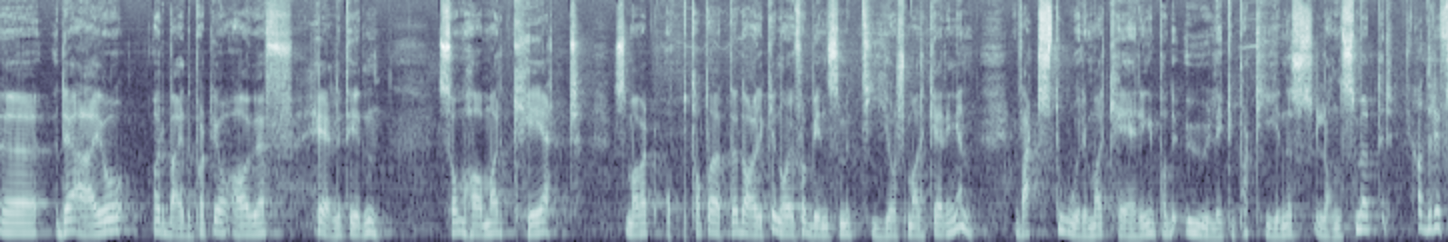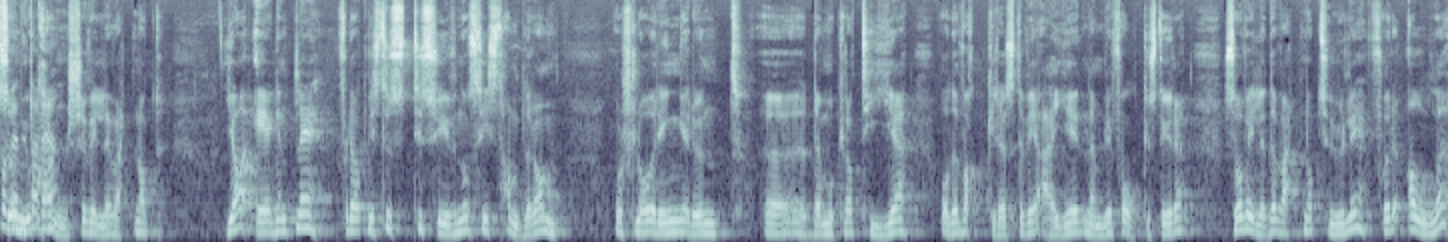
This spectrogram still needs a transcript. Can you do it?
uh, det er jo Arbeiderpartiet og AUF hele tiden som har markert som har vært opptatt av dette. Det har ikke nå i forbindelse med tiårsmarkeringen vært store markeringer på de ulike partienes landsmøter. Hadde du forventa det? Som jo kanskje ville vært noe Ja, egentlig. For hvis det til syvende og sist handler om å slå ring rundt uh, demokratiet og det vakreste vi eier, nemlig folkestyret, så ville det vært naturlig for alle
